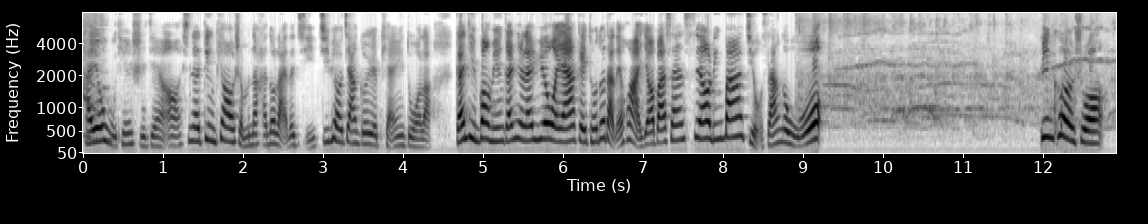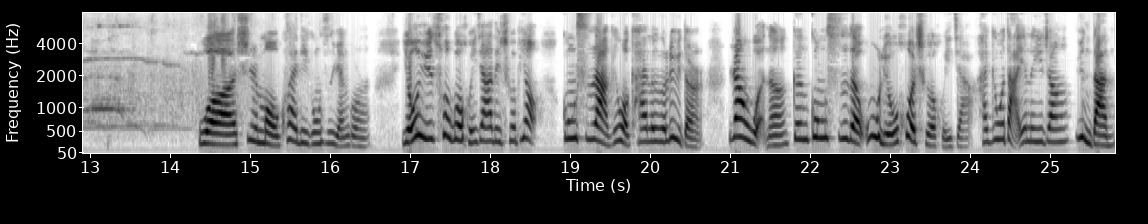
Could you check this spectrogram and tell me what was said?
还有五天时间啊！现在订票什么的还都来得及，机票价格也便宜多了，赶紧报名，赶紧来约我呀！给坨坨打电话：幺八三四幺零八九三个五。宾客说。我是某快递公司员工，由于错过回家的车票，公司啊给我开了个绿灯，让我呢跟公司的物流货车回家，还给我打印了一张运单，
